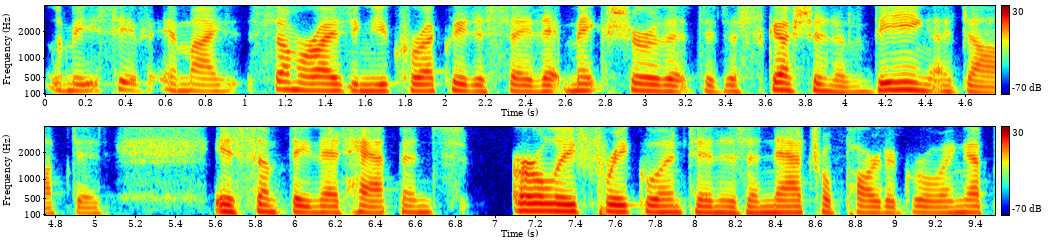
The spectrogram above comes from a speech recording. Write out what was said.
let me see if am I summarizing you correctly to say that make sure that the discussion of being adopted is something that happens early, frequent, and is a natural part of growing up.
